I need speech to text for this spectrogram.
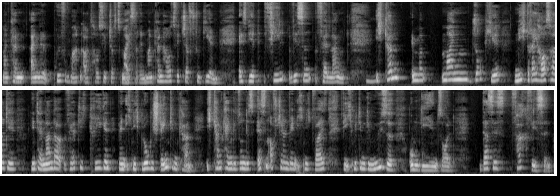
Man kann eine Prüfung machen als Hauswirtschaftsmeisterin. Man kann Hauswirtschaft studieren. Es wird viel Wissen verlangt. Mhm. Ich kann in meinem Job hier nicht drei Haushalte hintereinander fertig kriegen, wenn ich nicht logisch denken kann. Ich kann kein gesundes Essen aufstellen, wenn ich nicht weiß, wie ich mit dem Gemüse umgehen soll das ist Fachwissen.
